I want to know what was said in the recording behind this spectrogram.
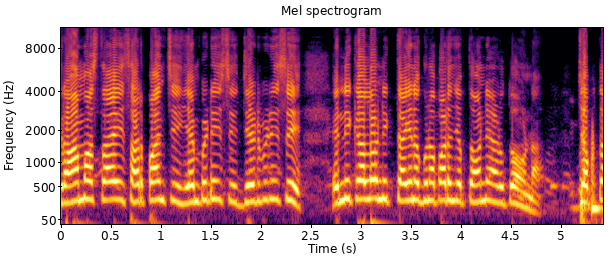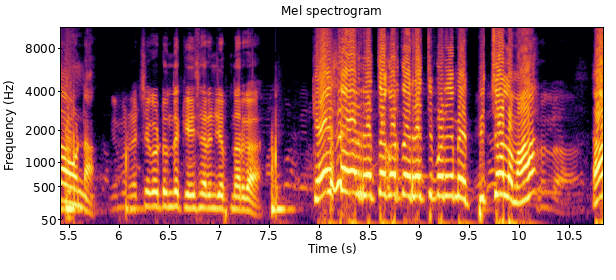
గ్రామ స్థాయి సర్పంచ్ ఎంపీడీసీ జెడ్పీటీసీ ఎన్నికల్లో నీకు తగిన గుణపాఠం చెప్తామని అడుగుతూ ఉన్నా. చెప్తా ఉన్నా. రెచ్చగొట్టుందో కేసీఆర్ అని చెప్తున్నారుగా. కేసీఆర్ రెచ్చగొడితే రెచ్చిపడితే మేము పిచ్చోళ్ళమా? ఆ?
